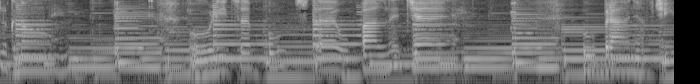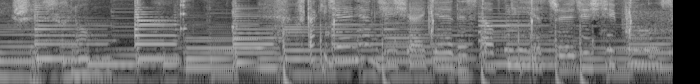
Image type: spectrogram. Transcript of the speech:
lgną Ulice puste, upalny dzień. Ubrania w ciszy schną. W taki dzień jak dzisiaj, kiedy stopni jest 30 plus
